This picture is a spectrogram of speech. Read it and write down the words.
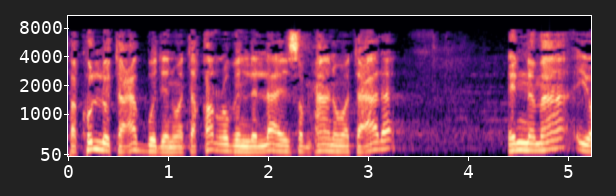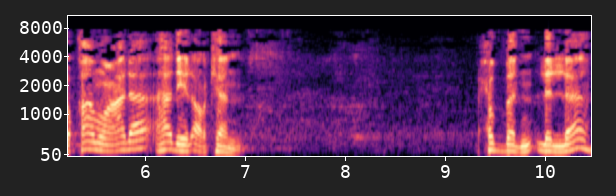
فكل تعبد وتقرب لله سبحانه وتعالى إنما يقام على هذه الأركان. حبا لله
